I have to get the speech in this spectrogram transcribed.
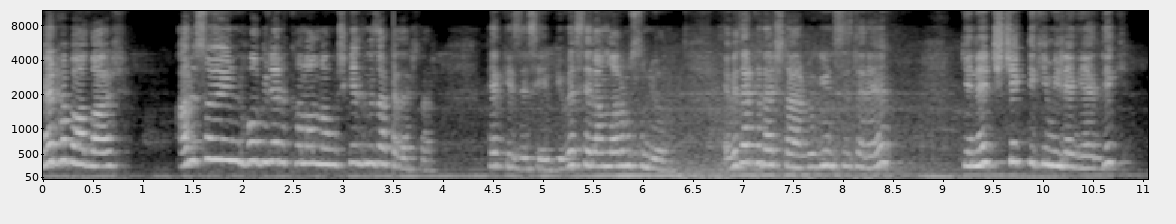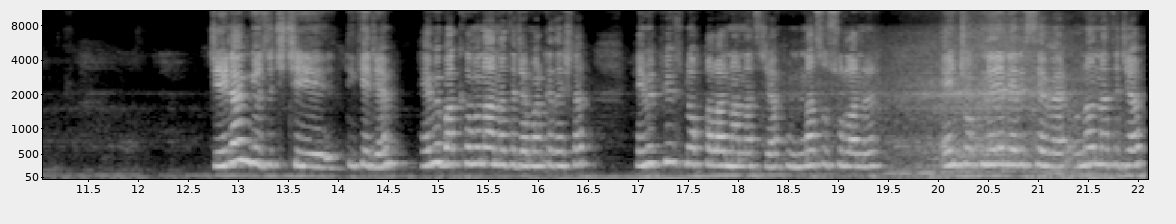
Merhabalar. Arısoy'un Hobileri kanalına hoş geldiniz arkadaşlar. Herkese sevgi ve selamlarımı sunuyorum. Evet arkadaşlar bugün sizlere gene çiçek dikimiyle geldik. Ceylan gözü çiçeği dikeceğim. Hem bakımını anlatacağım arkadaşlar. Hem püf noktalarını anlatacağım. Nasıl sulanır, en çok nereleri sever onu anlatacağım.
